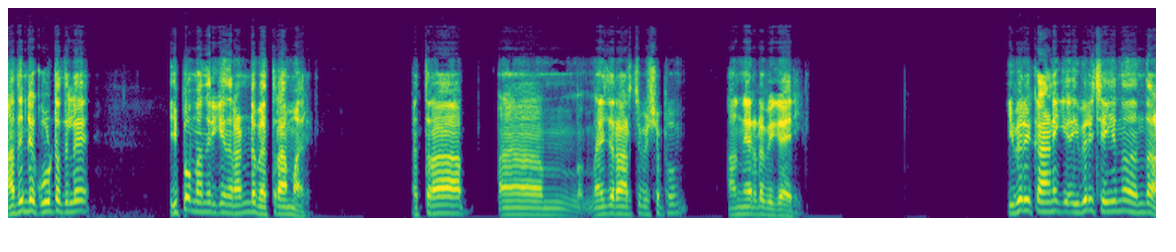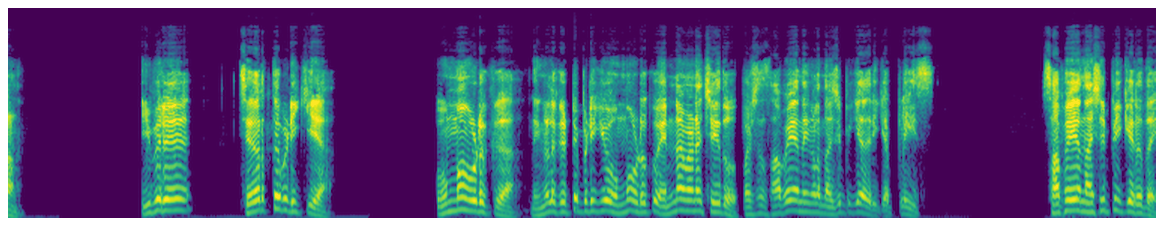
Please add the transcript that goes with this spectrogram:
അതിന്റെ കൂട്ടത്തിൽ ഇപ്പം വന്നിരിക്കുന്ന രണ്ട് മെത്രാന്മാർ മെത്ര മേജർ ആർച്ച് ബിഷപ്പും അങ്ങേരുടെ വികാരി. ഇവർ കാണിക്ക ഇവർ ചെയ്യുന്നത് എന്താണ്? ഇവർ ചേർത്ത് പിടിക്കുക ഉമ്മ കൊടുക്കുക. നിങ്ങൾ കെട്ടിപ്പിടിക്കുക ഉമ്മ കൊടുക്കുക എന്നെ വേണേ ചെയ്തു. പക്ഷെ സഭയെ നിങ്ങൾ നശിപ്പിക്കാതിരിക്കുക പ്ലീസ് സഭയെ നശിപ്പിക്കരുത്.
